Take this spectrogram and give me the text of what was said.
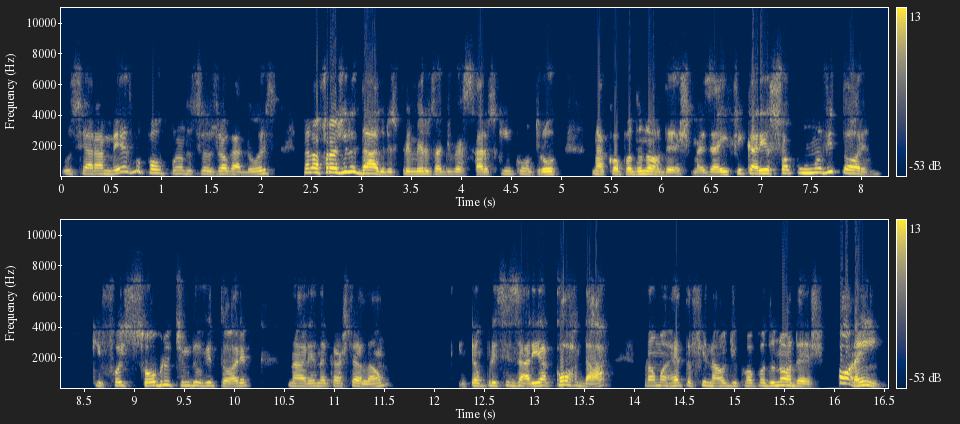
o Ceará, mesmo poupando seus jogadores, pela fragilidade dos primeiros adversários que encontrou na Copa do Nordeste. Mas aí ficaria só com uma vitória, que foi sobre o time do Vitória na Arena Castelão. Então precisaria acordar para uma reta final de Copa do Nordeste. Porém,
